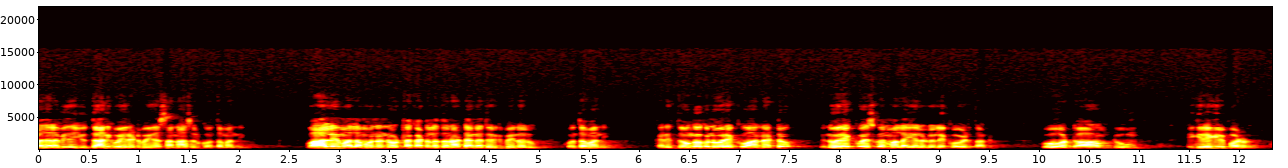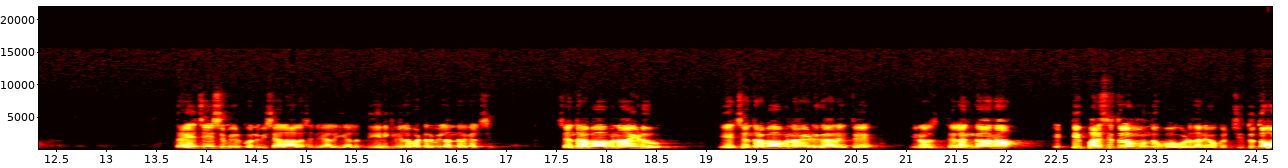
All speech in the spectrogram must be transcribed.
ప్రజల మీద యుద్ధానికి పోయినట్టు పోయిన సన్నాసులు కొంతమంది. వాళ్ళే మళ్ళీ మొన్న నోట్ల కట్టలతో అడ్డంగా దొరికిపోయిన వాళ్ళు కొంతమంది. కానీ దొంగకు నోరెక్కువ అన్నట్టు నోరెక్కువ వేసుకొని మళ్ళీ వీళ్ళు ఎక్కువ పెడతాడు. ఓ డామ్ డూమ్ ఎగిరెగిరి పడుడు. దయచేసి మీరు కొన్ని విషయాలు ఆలోచన చేయాలి. ఇవాళ దేనికి నిలబడ్డారు వీళ్ళందరూ కలిసి? చంద్రబాబు నాయుడు ఏ చంద్రబాబు నాయుడు గారైతే ఈరోజు తెలంగాణ ఎట్టి పరిస్థితుల్లో ముందుకు పోకూడదనే ఒక జిద్దుతో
